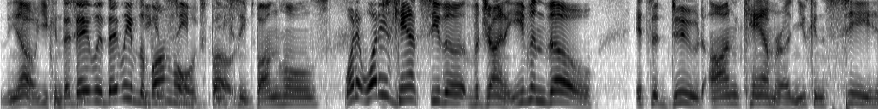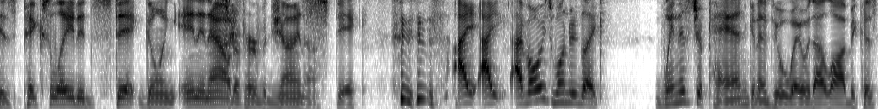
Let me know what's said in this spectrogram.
No, you can They- see they- they leave the bunghole see- You exposed. can see bungholes. What what You can't see the vagina, even though it's a dude on camera, and you can see his pixelated stick going in and out of her vagina. Stick. I, I I've always wondered like when is Japan gonna do away with that law because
